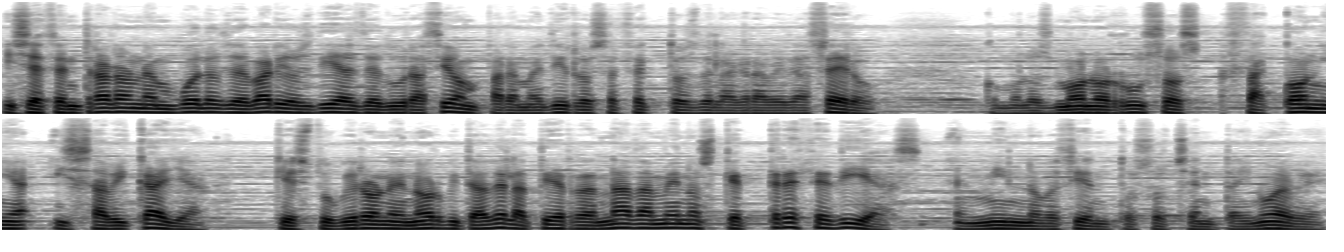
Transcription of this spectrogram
y se centraron en vuelos de varios días de duración para medir los efectos de la gravedad cero, como los monos rusos Zakonia y Savikaya, que estuvieron en órbita de la Tierra nada menos que 13 días en 1989.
